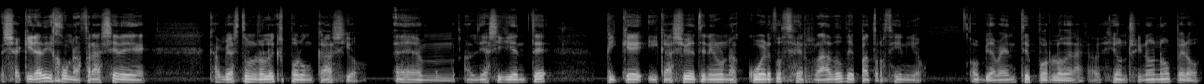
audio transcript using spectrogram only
Shakira dijo una frase de cambiaste un Rolex por un Casio. Em, al día siguiente, Piqué y Casio tenían un acuerdo cerrado de patrocinio. Obviamente por lo de la canción, si no, no, pero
